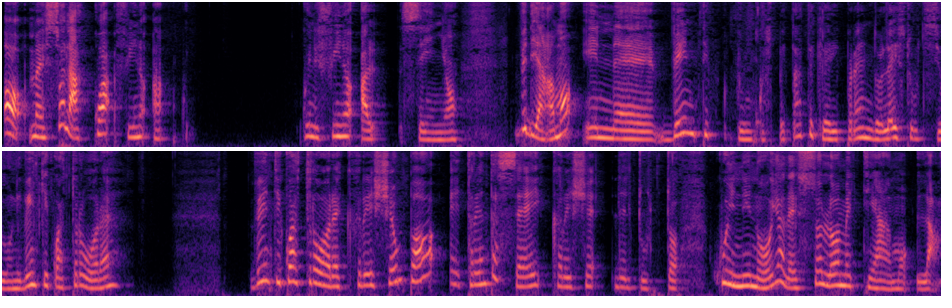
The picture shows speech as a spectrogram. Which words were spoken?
Ho messo l'acqua fino a qui. Quindi fino al segno. Vediamo in eh, 20 dunque aspettate che riprendo le istruzioni. 24 ore? 24 ore cresce un po' e 36 cresce del tutto. Quindi noi adesso lo mettiamo là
